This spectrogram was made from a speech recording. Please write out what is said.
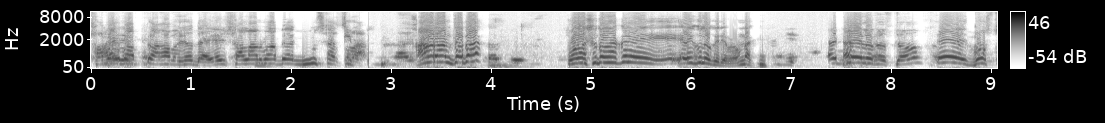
সবার বাপ টাকা পয়সা দেয়। এই শালার বাপ একদম ছেঁচড়া আরাম দাদা পড়াশোনা না করে এইগুলো করে নাকি? এই দোস্ত।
